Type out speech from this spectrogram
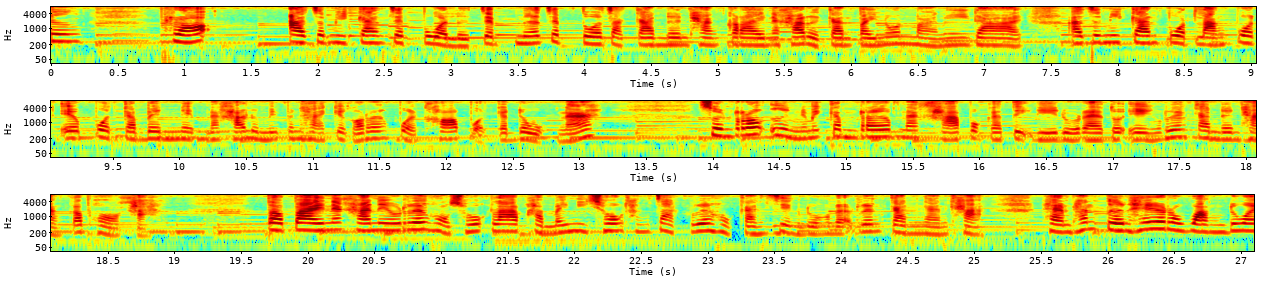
นึง เพราะ อาจจะมีการเจ็บปวดหรือเจ็บเนื้อเจ็บตัวจากการเดินทางไกลนะคะ หรือการไปโน่นมานี่ได้ อาจจะมีการปวดหลังปวดเอวปวดกระเบนเน็บนะคะ หรือมีปัญหาเกี่ยวกับเรื่องปวดข้อปวดกระดูกนะ ส่วนโรคอื่นยังไม่กำเริบนะคะ ปกติดีดูแลตัวเองเรื่องการเดินทางก็พอค่ะ ต่อไปนะคะในเรื่องของโชคลาภค่ะไม่มีโชคทั้งจากเรื่องของการเสี่ยงดวงและเรื่องการงานค่ะ แถมท่านเตือนให้ระวังด้วย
